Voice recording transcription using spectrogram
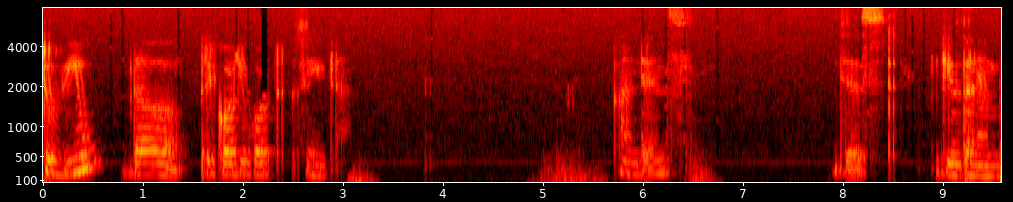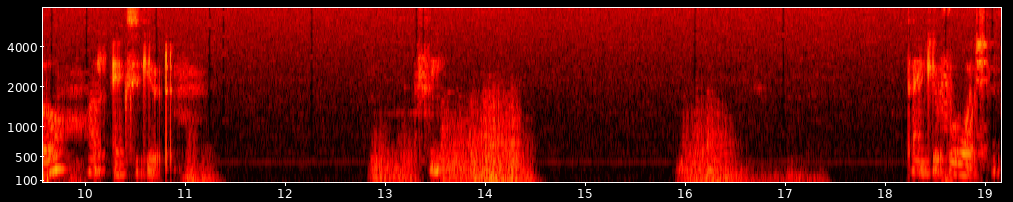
to view the record you got saved. Contents just give the number or execute. See? Thank you for watching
